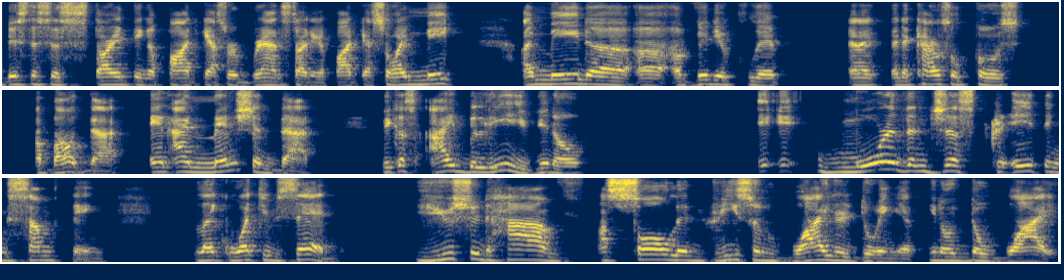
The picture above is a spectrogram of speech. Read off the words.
businesses starting a podcast or brands starting a podcast. So I make I made a, a, a video clip and a, and a carousel post about that. And I mentioned that because I believe, you know, it, it, more than just creating something like what you've said, you should have a solid reason why you're doing it, you know, the why.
